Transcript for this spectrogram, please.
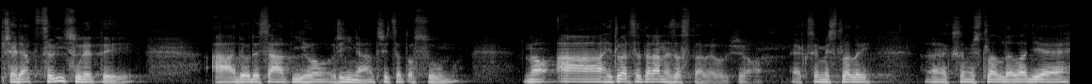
předat celý Sudety a do 10. října 38. No a Hitler se teda nezastavil, že jo? Jak si mysleli, jak si myslel Deladě,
